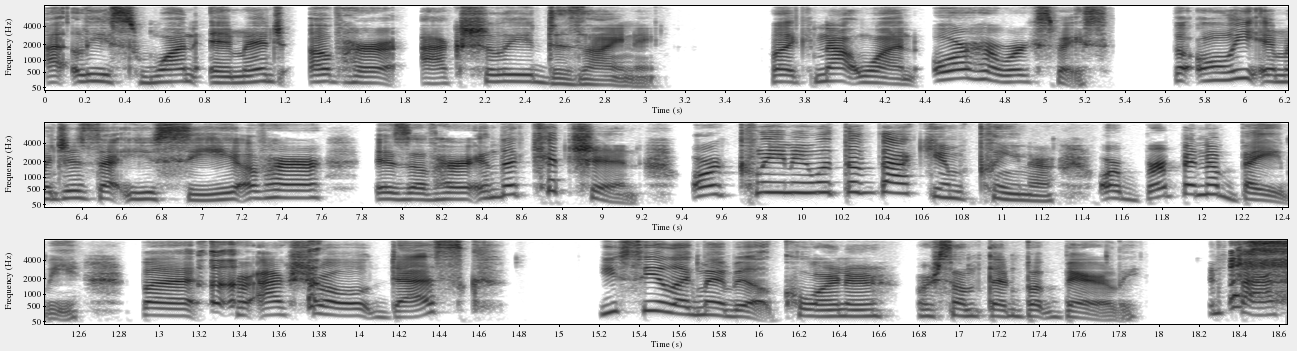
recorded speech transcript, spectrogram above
at least one image of her actually designing. Like, not one, or her workspace. The only images that you see of her is of her in the kitchen, or cleaning with the vacuum cleaner, or burping a baby. But her actual desk, you see like maybe a corner or something, but barely. In fact,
